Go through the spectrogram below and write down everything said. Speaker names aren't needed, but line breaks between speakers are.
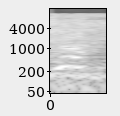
Come on.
